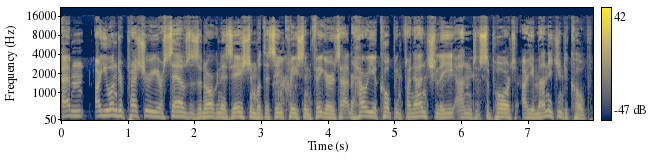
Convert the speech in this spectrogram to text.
Um, are you under pressure yourselves as an organisation with this increase in figures? And how are you coping financially and support? Are you managing to cope?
